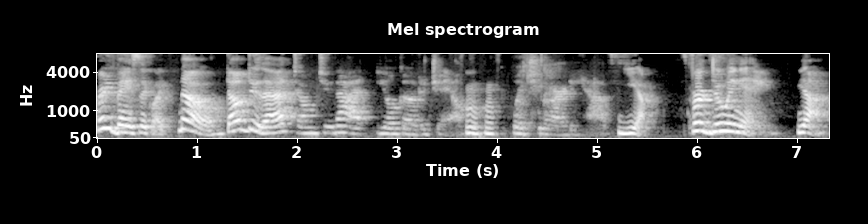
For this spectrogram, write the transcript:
pretty basic, like, no, don't do that. don't do that. You'll go to jail, Mhm. which you already have. Yeah, for doing it. Yeah.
